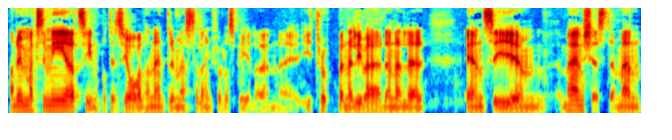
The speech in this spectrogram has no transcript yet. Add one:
han har ju maximerat sin potential. Han är inte den mest talangfulla spelaren eh, i truppen eller i världen eller ens i um, Manchester, men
